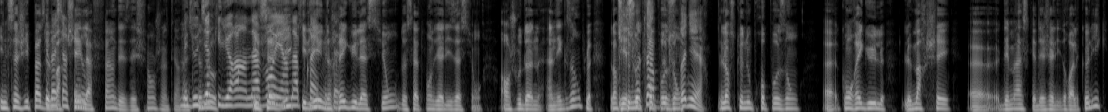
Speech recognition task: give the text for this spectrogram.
Il ne s'agit pas de marquer la fin des échanges internationaux. Mais de dire qu'il y aura un avant et un après. qu'il y ait une régulation de cette mondialisation. Alors, je vous donne un exemple. Lorsque, nous proposons, lorsque nous proposons euh, qu'on régule le marché euh, des masques et des gels hydroalcooliques,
